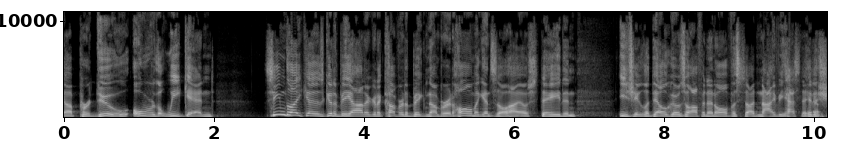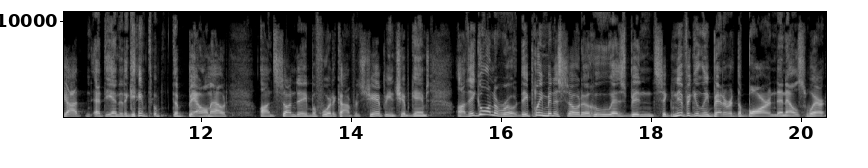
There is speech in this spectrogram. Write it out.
uh, Purdue over the weekend seemed like it was going to be out. They're going to cover the big number at home against Ohio State. And EJ Liddell goes off, and then all of a sudden, Ivey has to hit a shot at the end of the game to, to bail him out on Sunday before the conference championship games. Uh, they go on the road. They play Minnesota, who has been significantly better at the barn than elsewhere,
